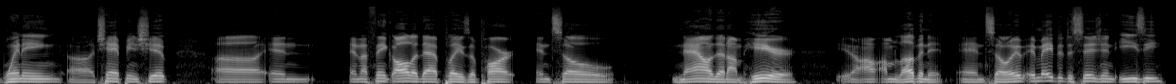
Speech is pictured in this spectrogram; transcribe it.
winning a uh, championship. Uh, and, and I think all of that plays a part. And so now that I'm here – you know, I'm loving it. And so it, it made the decision easy.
